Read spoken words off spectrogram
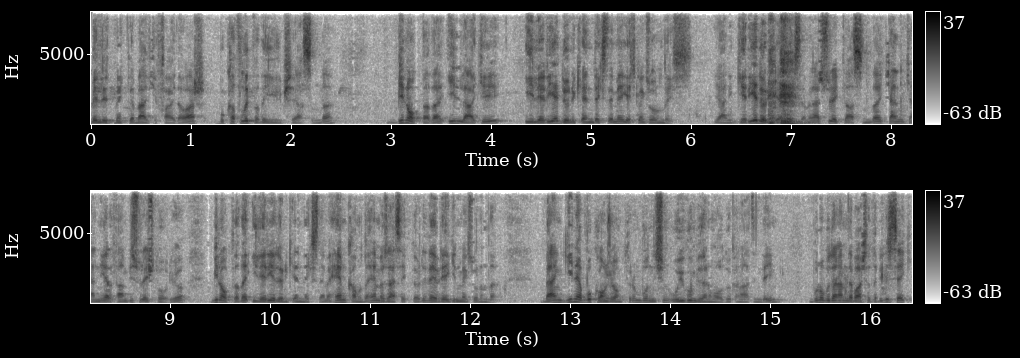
belirtmekte belki fayda var. Bu katılıkla da ilgili bir şey aslında. Bir noktada illaki ileriye dönük endekslemeye geçmek zorundayız. Yani geriye dönük endekslemeler sürekli aslında kendi kendini yaratan bir süreç doğuruyor. Bir noktada ileriye dönük endeksleme hem kamuda hem özel sektörde devreye girmek zorunda. Ben yine bu konjonktürün bunun için uygun bir dönem olduğu kanaatindeyim. Bunu bu dönemde başlatabilirsek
